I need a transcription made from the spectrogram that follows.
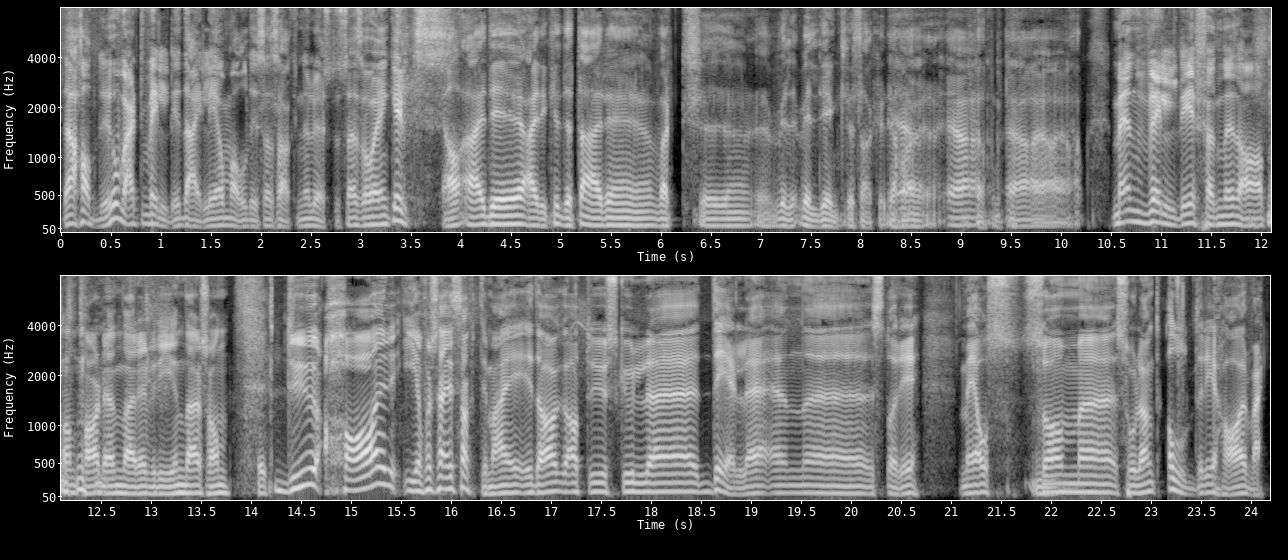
Det hadde jo vært veldig deilig om alle disse sakene løste seg så enkelt. Ja, nei, det er ikke Dette har eh, vært eh, veldig, veldig enkle saker. Det har Ja, ja, ja, ja. Men veldig funny da at han tar den der vrien der sånn. Du har i og for seg sagt til meg i dag at du skulle dele en eh, story med oss som eh, så langt aldri har vært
